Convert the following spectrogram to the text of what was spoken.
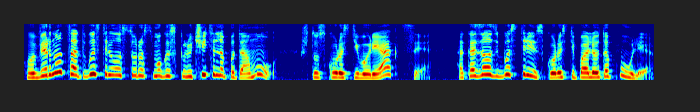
Увернуться от выстрела Сора смог исключительно потому, что скорость его реакции оказалась быстрее скорости полета пули.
